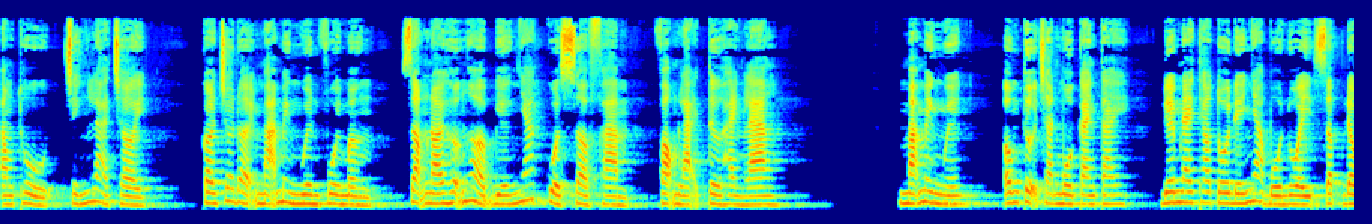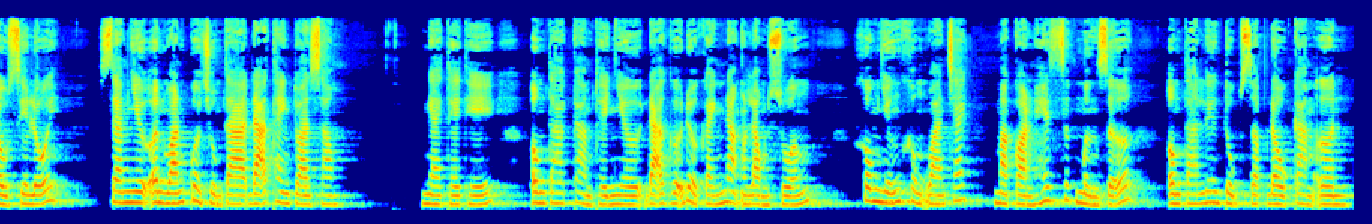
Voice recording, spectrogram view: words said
lòng thủ chính là trời. Còn chưa đợi Mã Minh Nguyên vui mừng, giọng nói hững hở biếng nhác của sở phàm vọng lại từ hành lang. Mã Minh Nguyên, ông tự chặt một cánh tay, đêm nay theo tôi đến nhà bồ nuôi dập đầu xin lỗi, xem như ân oán của chúng ta đã thanh toán xong. Nghe thấy thế, ông ta cảm thấy như đã gỡ được gánh nặng lòng xuống. Không những không oán trách mà còn hết sức mừng rỡ. Ông ta liên tục dập đầu cảm ơn.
